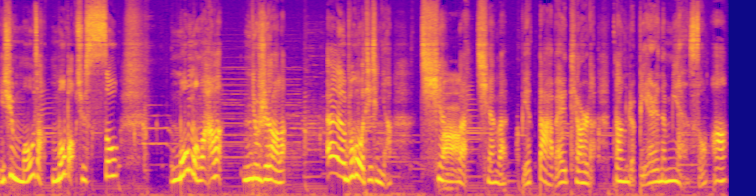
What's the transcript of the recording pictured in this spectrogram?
你去某早某宝去搜某某娃娃，你就知道了。呃，不过我提醒你啊。”千万千万别大白天的当着别人的面搜啊！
